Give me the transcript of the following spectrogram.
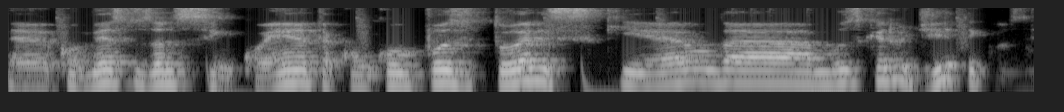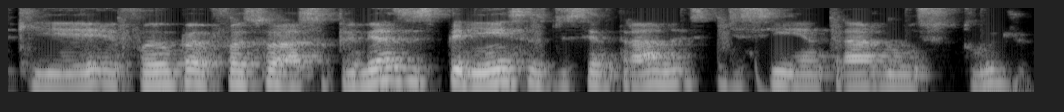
é, começo dos anos 50, com compositores que eram da música erudita, inclusive, que foi, foi as primeiras experiências de se entrar de se entrar num estúdio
